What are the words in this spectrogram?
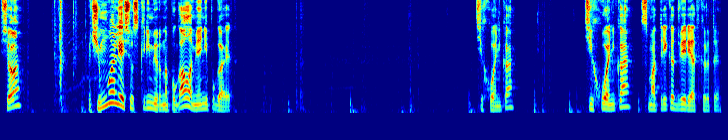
Все? Почему Олесю скример напугал, а меня не пугает? Тихонько. Тихонько. Смотри-ка, двери открыты.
